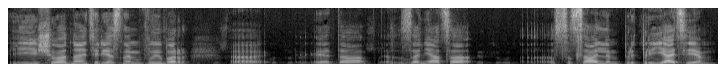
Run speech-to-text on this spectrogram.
И еще одна интересный выбор э, – это заняться э, социальным предприятием.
